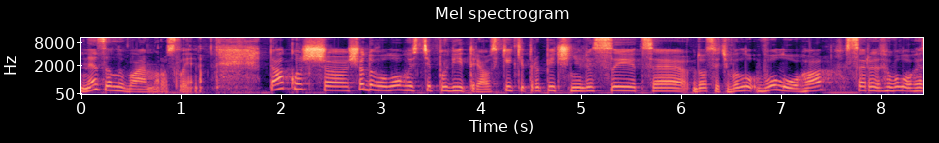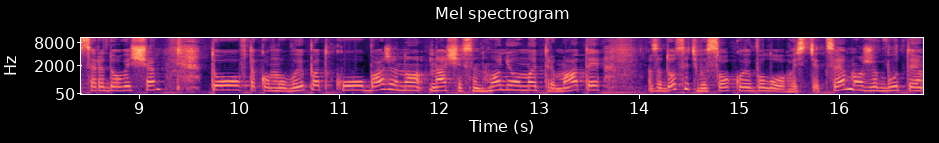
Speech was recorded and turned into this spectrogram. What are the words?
Не заливаємо рослини. Також е, щодо вологості повітря, оскільки тропічні ліси це досить волога, вологе середовище, то в такому випадку бажано наші сингоніуми тримати за досить високої вологості. Це може бути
